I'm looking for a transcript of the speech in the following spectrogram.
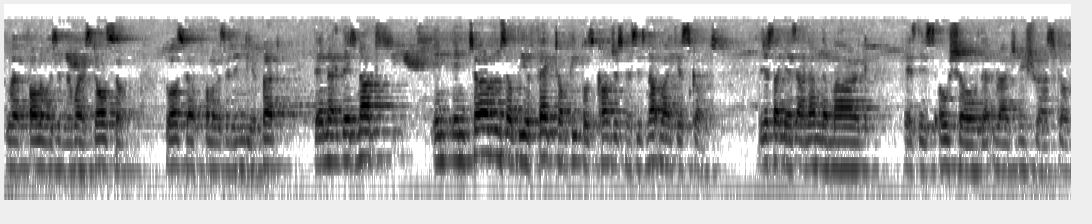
who have followers in the West also, who also have followers in India, but not, there's not, in, in terms of the effect on people's consciousness, it's not like ISKCON's. Just like there's Ananda Marg, there's this Osho that Rajneesh Raskol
